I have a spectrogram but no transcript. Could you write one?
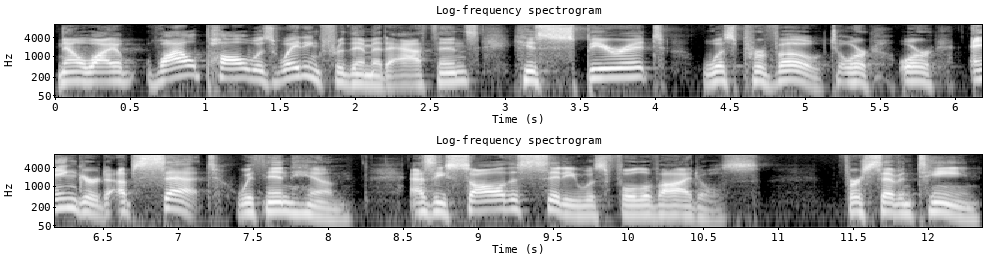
Now, while, while Paul was waiting for them at Athens, his spirit was provoked or, or angered, upset within him, as he saw the city was full of idols. Verse 17,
